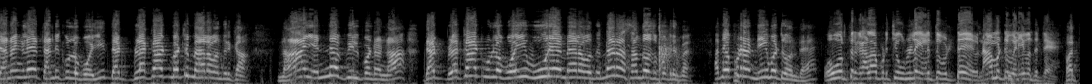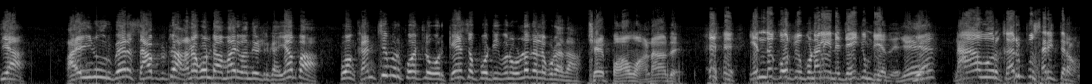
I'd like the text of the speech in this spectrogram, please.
ஜனங்களே தண்ணிக்குள்ள போய் தட் பிளாக் அவுட் மட்டும் மேல வந்திருக்கான். நான் என்ன ஃபீல் பண்றேன்னா தட் பிளாக் அவுட் உள்ள போய் ஊரே மேல வந்திருந்தா நான் சந்தோஷப்பட்டிருப்பேன். அது எப்படி நீ மட்டும் வந்த? ஒவ்வொருத்தர் காலா பிடிச்சி உள்ள இழுத்து விட்டு நான் மட்டும் வெளியே வந்துட்டேன். பாத்தியா? ஐநூறு பேரை சாப்பிட்டுட்டு அனகொண்டா மாதிரி வந்துட்டு இருக்கான். ஏன்பா உன் கன்சியூமர் கோர்ட்ல ஒரு கேஸ போட்டு இவன் உள்ள தள்ளக்கூடாதா? சே பாவம் அனாதை. எந்த கோர்ட்டுக்கு போனாலும் என்ன ஜெயிக்க முடியாது? நான் ஒரு கருப்பு சரித்திரம்.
